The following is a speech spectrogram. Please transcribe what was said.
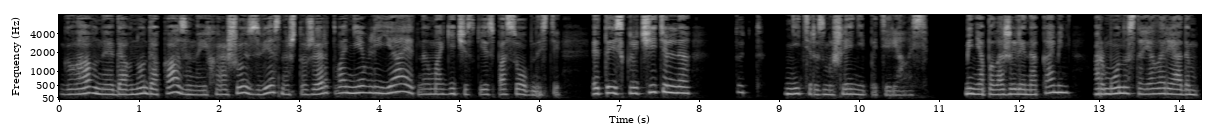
Главное, давно доказано и хорошо известно, что жертва не влияет на магические способности. Это исключительно...» Тут нить размышлений потерялась. Меня положили на камень, Армона стояла рядом.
